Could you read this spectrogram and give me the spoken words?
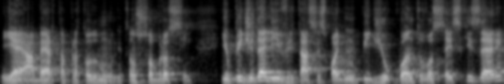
e é aberta para todo mundo. Então sobrou sim. E o pedido é livre, tá? Vocês podem pedir o quanto vocês quiserem,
